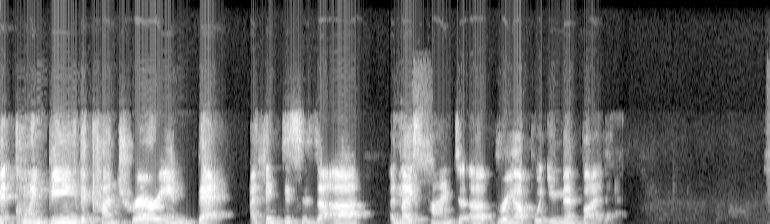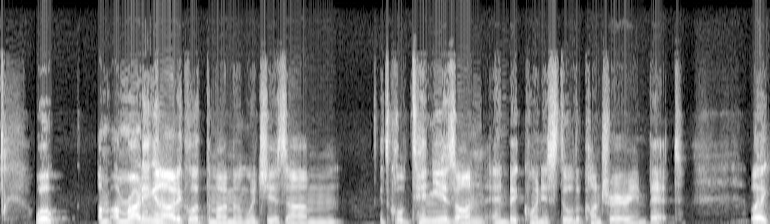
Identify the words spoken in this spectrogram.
Bitcoin being the contrarian bet. I think this is a, a nice time to uh, bring up what you meant by that. Well, I'm, I'm writing an article at the moment, which is um, it's called 10 years on and Bitcoin is still the contrarian bet. Like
